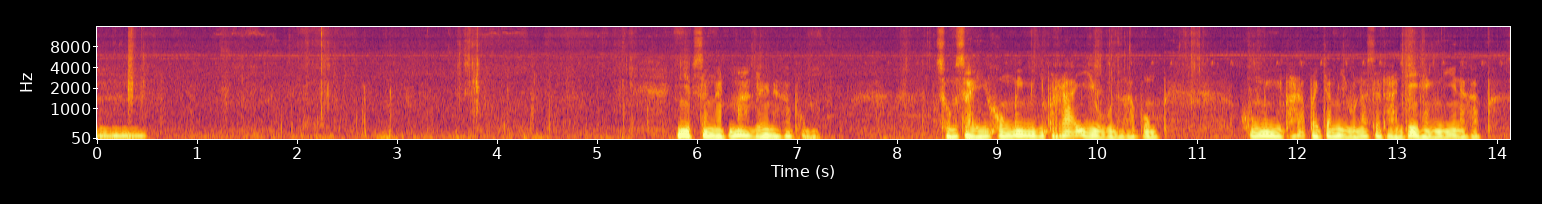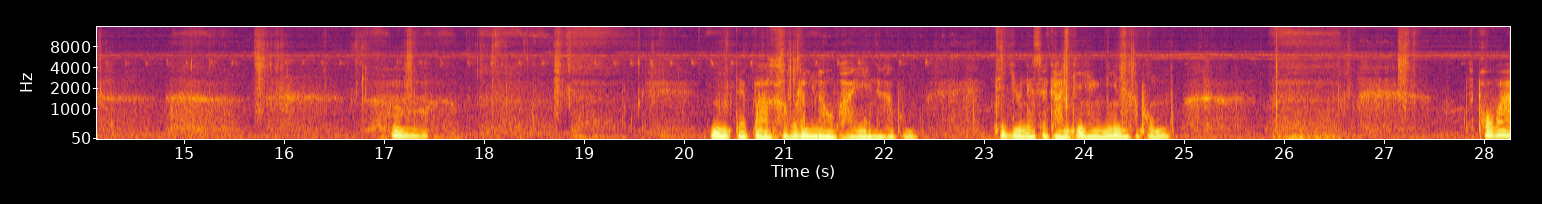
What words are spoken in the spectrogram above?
อืมเงียบสงัดมากเลยนะครับผม สงสัยคงไม่มีพระอยู่นะครับผม คงไม่มีพระประจำอยู่ณสถานที่แห่งนี้นะครับอื มีแต่ป่าเขาลำเนาภัยนะครับผม ที่อยู่ในสถานที่แห่งนี้นะครับผม เพราะว่า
